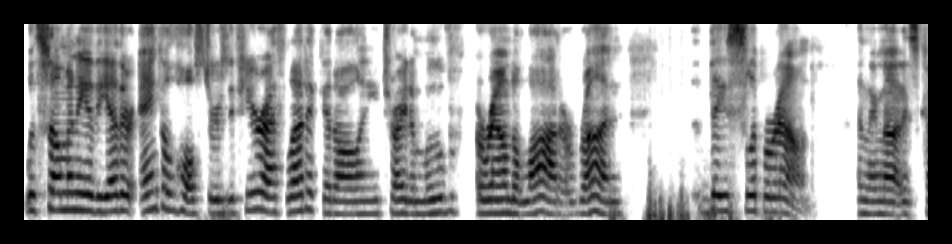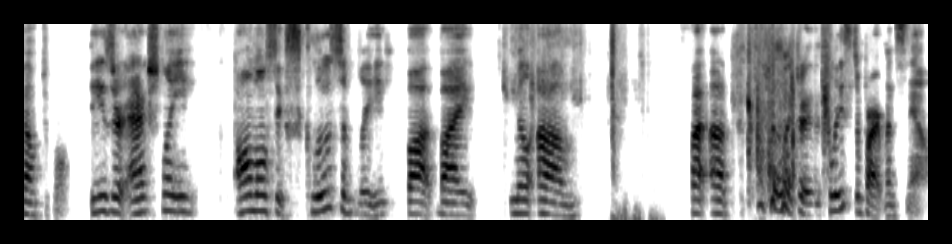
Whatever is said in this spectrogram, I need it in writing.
With so many of the other ankle holsters, if you're athletic at all and you try to move around a lot or run, they slip around and they're not as comfortable. These are actually almost exclusively bought by um, uh, police departments now.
